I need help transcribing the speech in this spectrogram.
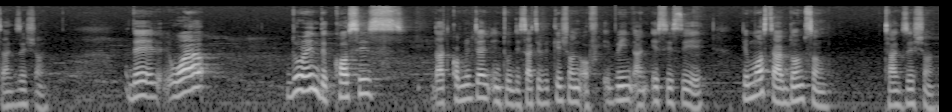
taxation. They were, during the courses that committed into the certification of being an ACCA, they must have done some taxation.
